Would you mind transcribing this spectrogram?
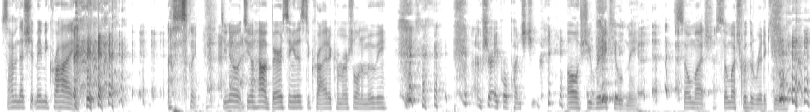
Simon, that shit made me cry. I was like, do you know? Do you know how embarrassing it is to cry at a commercial in a movie? I'm sure April punched you. Oh, she ridiculed me so much, so much with the ridicule.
